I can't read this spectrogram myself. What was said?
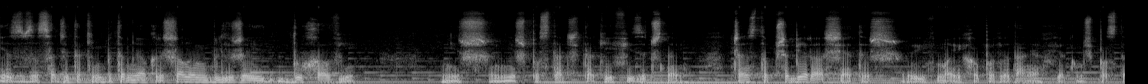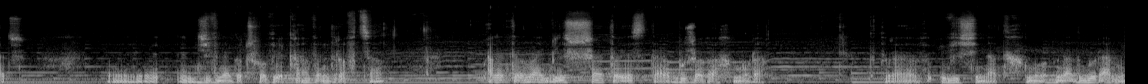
Jest w zasadzie takim bytem nieokreślonym, bliżej duchowi niż, niż postaci takiej fizycznej. Często przebiera się też w moich opowiadaniach w jakąś postać dziwnego człowieka, wędrowca, ale to najbliższe to jest ta burzowa chmura która wisi nad, chmur, nad górami.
